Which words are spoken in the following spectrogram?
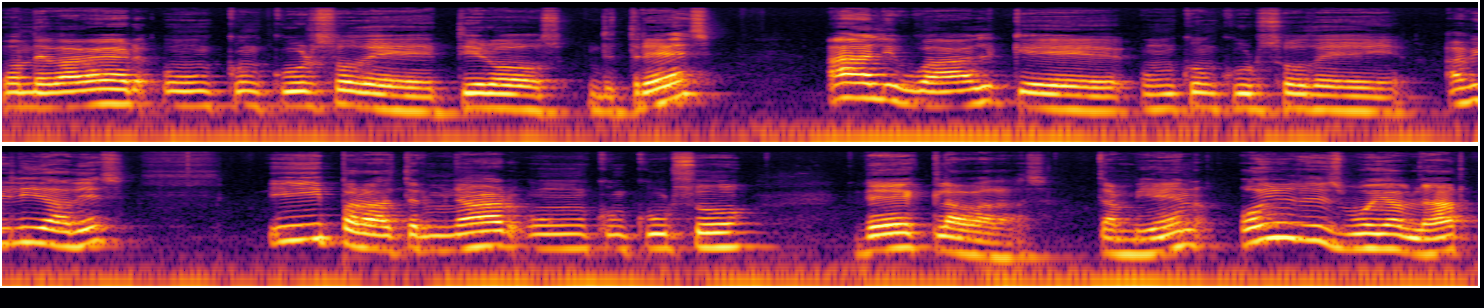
donde va a haber un concurso de tiros de 3, al igual que un concurso de habilidades y para terminar un concurso de clavadas. También hoy les voy a hablar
